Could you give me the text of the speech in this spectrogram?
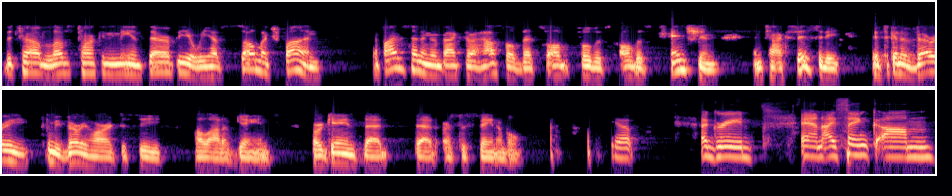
the child loves talking to me in therapy or we have so much fun, if I'm sending them back to a household that's all full of all this tension and toxicity, it's going to very, it's going to be very hard to see a lot of gains or gains that, that are sustainable. Yep. Agreed. And I think, um,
